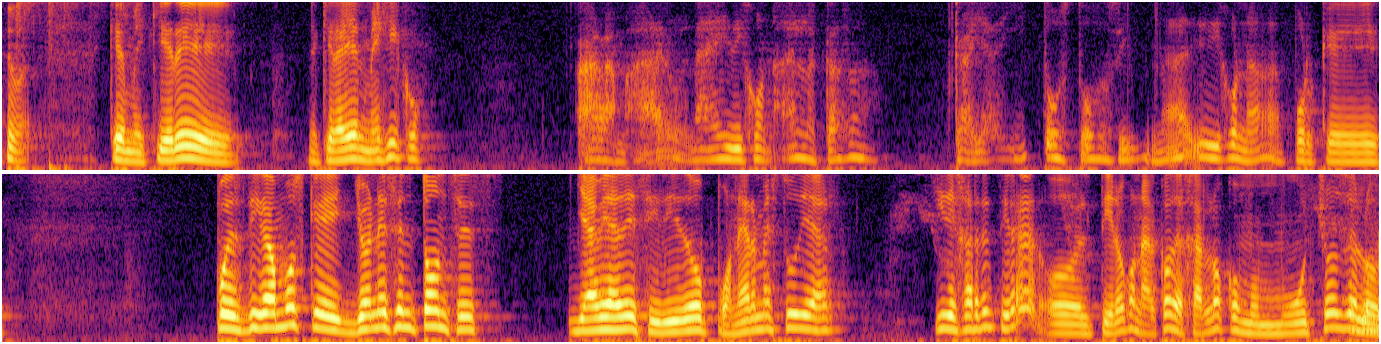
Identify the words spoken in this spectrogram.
que me quiere, me quiere allá en México. A la madre, nadie dijo nada en la casa. Calladitos, todos así. Nadie dijo nada. Porque, pues digamos que yo en ese entonces ya había decidido ponerme a estudiar y dejar de tirar. O el tiro con arco, dejarlo como muchos de los,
